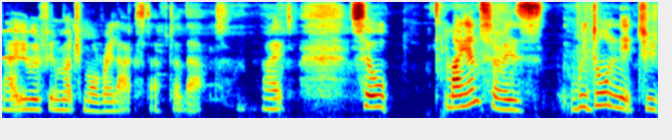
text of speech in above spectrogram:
right? You will feel much more relaxed after that, right? So, my answer is we don't need to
